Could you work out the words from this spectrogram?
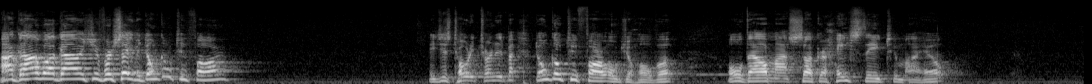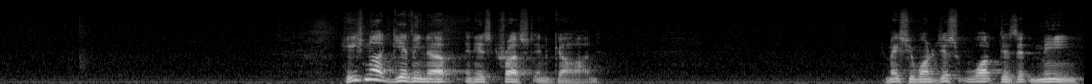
My God, my God, you forsake me. Don't go too far. He just totally turned his back. Don't go too far, O Jehovah. O thou my succor, haste thee to my help. He's not giving up in his trust in God. It makes you wonder just what does it mean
